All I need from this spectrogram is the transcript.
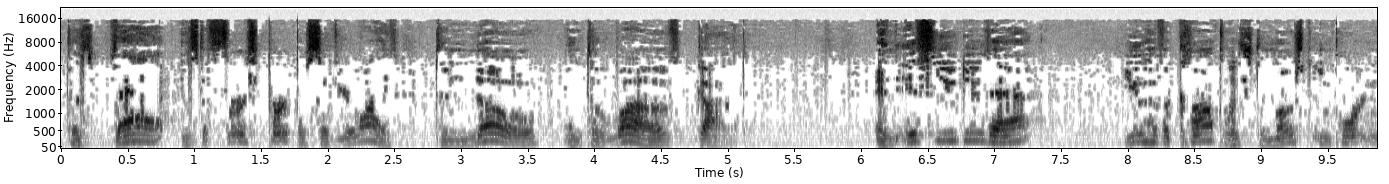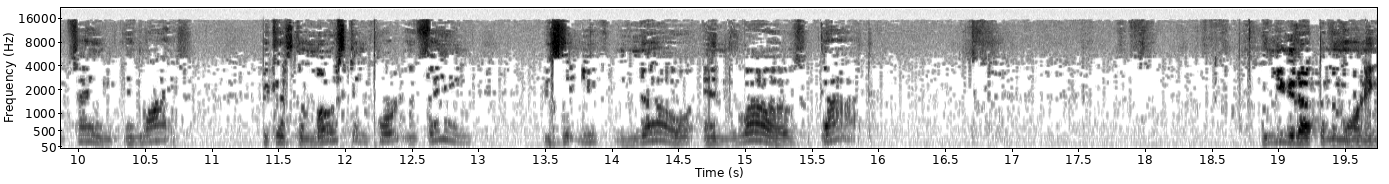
because that is the first purpose of your life to know and to love God. And if you do that, you have accomplished the most important thing in life. Because the most important thing is that you know and love God. When you get up in the morning,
